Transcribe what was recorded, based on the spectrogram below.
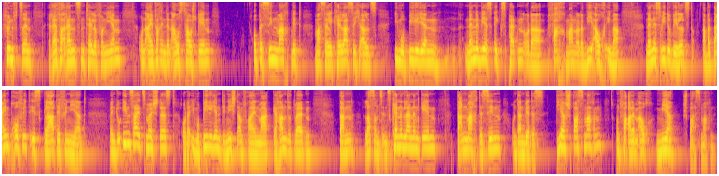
15 Referenzen telefonieren und einfach in den Austausch gehen, ob es Sinn macht, mit Marcel Keller sich als Immobilien, nennen wir es Experten oder Fachmann oder wie auch immer, nenn es wie du willst, aber dein Profit ist klar definiert. Wenn du Insights möchtest oder Immobilien, die nicht am freien Markt gehandelt werden, dann lass uns ins Kennenlernen gehen, dann macht es Sinn und dann wird es dir Spaß machen und vor allem auch mir Spaß machen.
